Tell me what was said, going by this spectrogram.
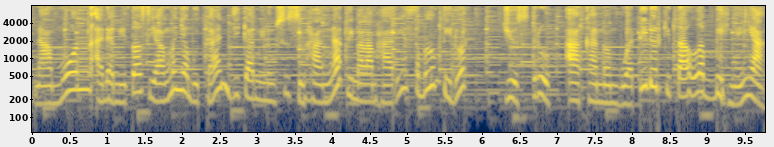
Namun ada mitos yang menyebutkan jika minum susu hangat di malam hari sebelum tidur justru akan membuat tidur kita lebih nyenyak.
